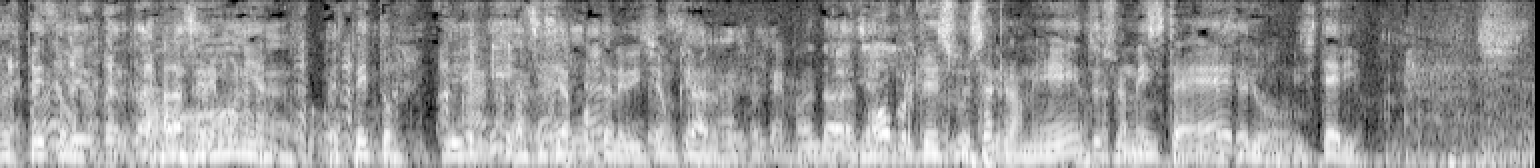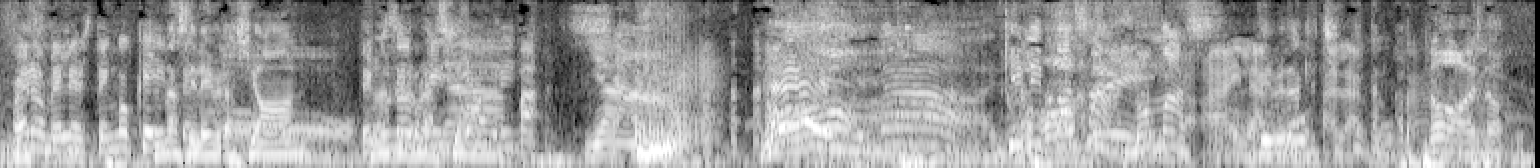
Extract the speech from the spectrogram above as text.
respeto a la ceremonia. Respeto. Así sea por televisión, claro. No, porque es un sacramento, es un misterio. Misterio. Bueno, me les tengo que Es ir. una Tengo- celebración. Es Tengo una una celebración. ¿Qué le pasa? No más. De verdad que. No, no.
